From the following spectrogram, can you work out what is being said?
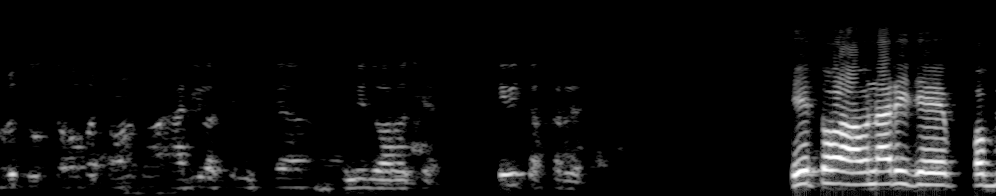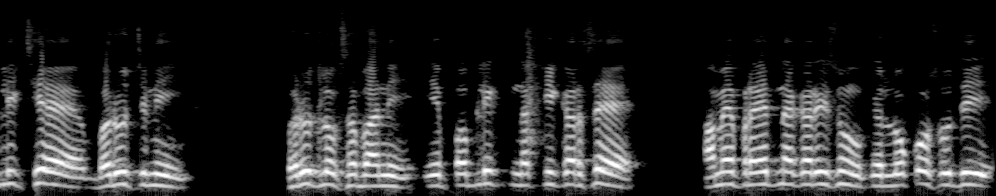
ભરૂચ લોકસભા પર ત્રણ ત્રણ આદિવાસી મુખ્ય ઉમેદવારો છે. કેવી ટક્કર રહેશે? એ તો આવનારી જે પબ્લિક છે ભરૂચની ભરૂચ લોકસભાની એ પબ્લિક નક્કી કરશે. અમે પ્રયત્ન કરીશું કે લોકો સુધી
